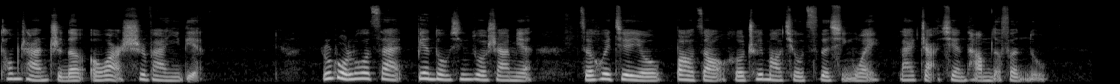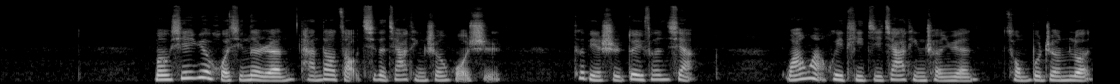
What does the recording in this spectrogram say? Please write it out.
通常只能偶尔释放一点。如果落在变动星座上面，则会借由暴躁和吹毛求疵的行为来展现他们的愤怒。某些月火型的人谈到早期的家庭生活时，特别是对分相，往往会提及家庭成员，从不争论，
